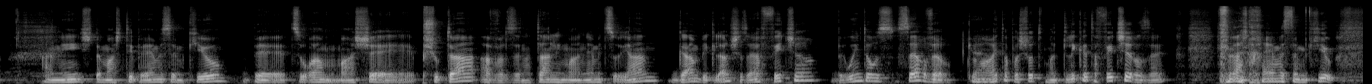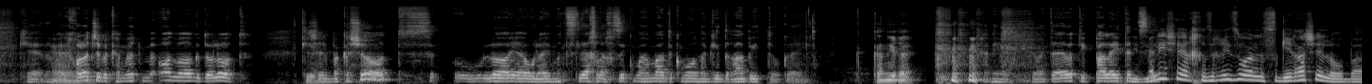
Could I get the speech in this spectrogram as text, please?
אני השתמשתי ב-MSMQ בצורה ממש אה, פשוטה אבל זה נתן לי מענה מצוין גם בגלל שזה היה feature ב Windows Server. כן. כלומר היית פשוט מדליק את ה feature הזה והיה לך MSMQ. כן אבל יכול להיות שבכמויות מאוד מאוד גדולות. כן. של בקשות הוא לא היה אולי מצליח להחזיק מעמד כמו נגיד רביט או כאלה. כנראה. כנראה. גם הייתה לו טיפה להתנצל. נדמה לי שהכריזו על סגירה שלו ב...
